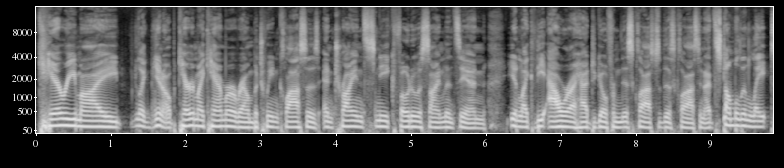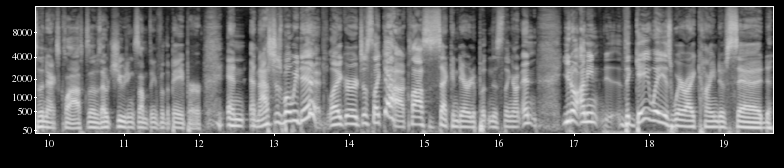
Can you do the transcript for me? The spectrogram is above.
carry my like you know carry my camera around between classes and try and sneak photo assignments in in like the hour I had to go from this class to this class and I'd stumble in late to the next class because I was out shooting something for the paper. And and that's just what we did. Like or just like yeah class is secondary to putting this thing on. And you know I mean the gateway is where I kind of said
